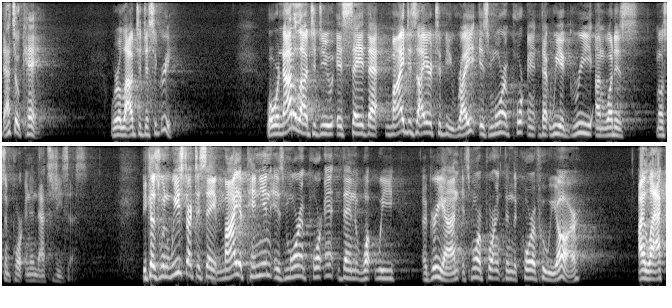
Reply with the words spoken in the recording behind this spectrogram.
That's okay. We're allowed to disagree. What we're not allowed to do is say that my desire to be right is more important that we agree on what is most important, and that's Jesus. Because when we start to say, my opinion is more important than what we agree on, it's more important than the core of who we are, I lack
